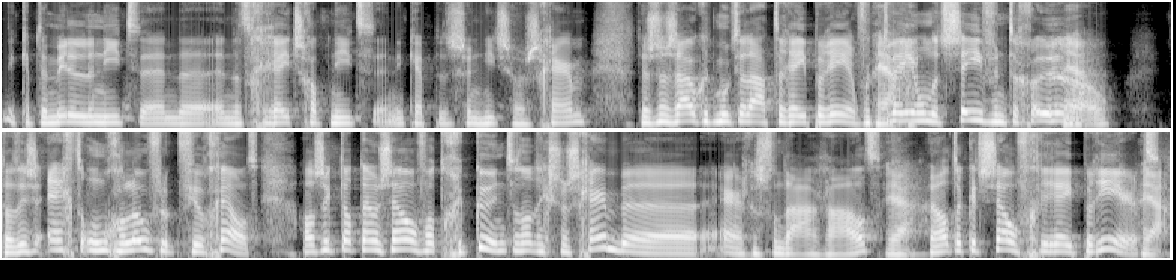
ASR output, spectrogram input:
Ik heb de middelen niet en, de, en het gereedschap niet. En ik heb dus niet zo'n scherm. Dus dan zou ik het moeten laten repareren voor Ja. 270 euro. Ja. Dat is echt ongelooflijk veel geld. Als ik dat nou zelf had gekund, dan had ik zo'n scherm eh, ergens vandaan gehaald. ja, Dan had ik het zelf gerepareerd. ja.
